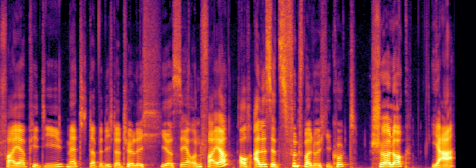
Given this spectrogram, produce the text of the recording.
Fire, PD, Matt, da bin ich natürlich hier sehr on fire. Auch alles jetzt fünfmal durchgeguckt. Sherlock, ja,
